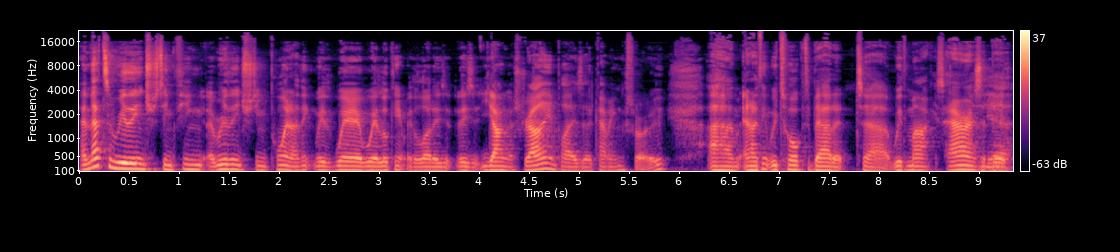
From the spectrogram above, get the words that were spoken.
And that's a really interesting thing, a really interesting point, I think, with where we're looking at with a lot of these, young Australian players that are coming through. Um, and I think we talked about it uh, with Marcus Harris a Yeah. bit.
